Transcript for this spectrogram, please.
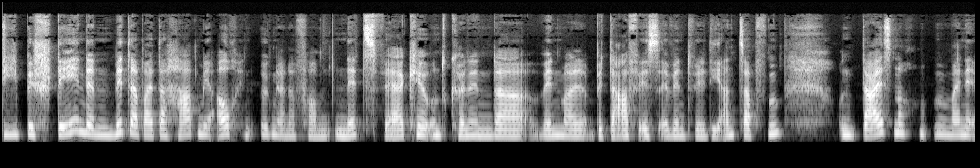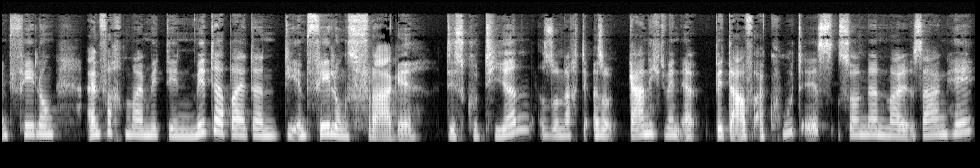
die bestehenden Mitarbeiter haben ja auch in irgendeiner Form Netzwerke und können da, wenn mal Bedarf ist, eventuell die anzapfen. Und da ist noch meine Empfehlung, einfach mal mit den Mitarbeitern die Empfehlungsfrage diskutieren, so nach, also gar nicht, wenn Bedarf akut ist, sondern mal sagen, hey,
